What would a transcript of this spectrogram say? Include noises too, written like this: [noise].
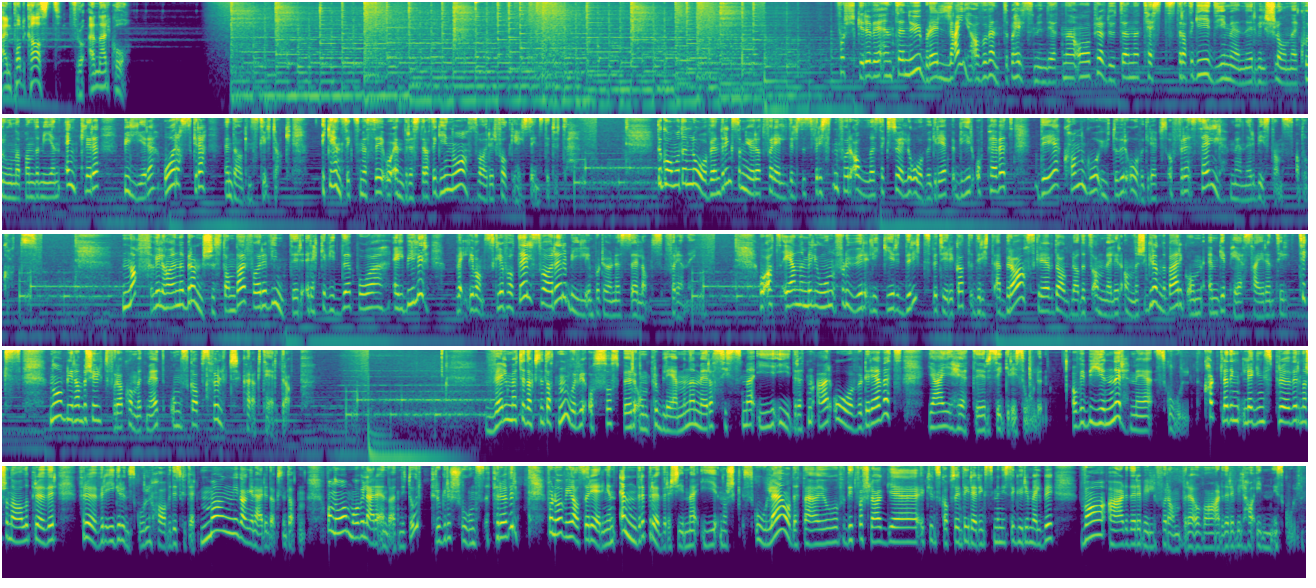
En podkast fra NRK. Forskere ved NTNU ble lei av å vente på helsemyndighetene og prøvde ut en teststrategi de mener vil slå ned koronapandemien enklere, billigere og raskere enn dagens tiltak. Ikke hensiktsmessig å endre strategi nå, svarer Folkehelseinstituttet. Det går mot en lovendring som gjør at foreldelsesfristen for alle seksuelle overgrep blir opphevet. Det kan gå utover overgrepsofre selv, mener bistandsadvokat. NAF vil ha en bransjestandard for vinterrekkevidde på elbiler. Veldig vanskelig å få til, svarer Bilimportørenes Landsforening. Og at en million fluer liker dritt, betyr ikke at dritt er bra, skrev Dagbladets anmelder Anders Grønneberg om MGP-seieren til Tix. Nå blir han beskyldt for å ha kommet med et ondskapsfullt karakterdrap. Vel møtt til Dagsnytt 18, hvor vi også spør om problemene med rasisme i idretten er overdrevet. Jeg heter Sigrid Solund. Og vi begynner med skolen. Kartleggingsprøver, nasjonale prøver, prøver i grunnskolen har vi diskutert mange ganger her i Dagsnytt 18. Og nå må vi lære enda et nytt ord progresjonsprøver. For nå vil altså regjeringen endre prøveregimet i norsk skole, og dette er jo ditt forslag, eh, kunnskaps- og integreringsminister Guri Melby. Hva er det dere vil forandre, og hva er det dere vil ha inn i skolen?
